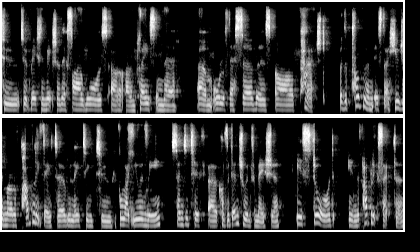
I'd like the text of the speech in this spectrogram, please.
to, to basically make sure their firewalls are, are in place and their, um, all of their servers are patched. But the problem is that a huge amount of public data relating to people like you and me, sensitive, uh, confidential information, is stored in the public sector.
